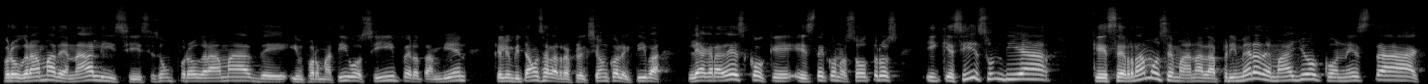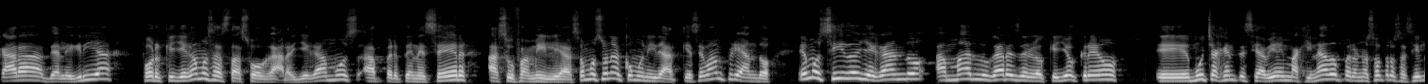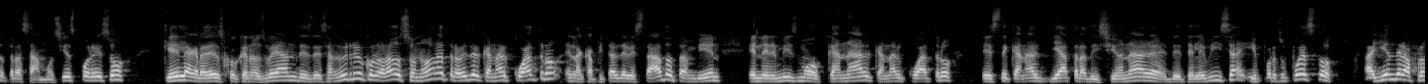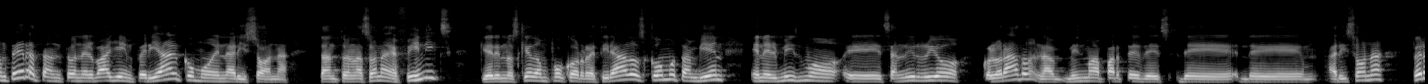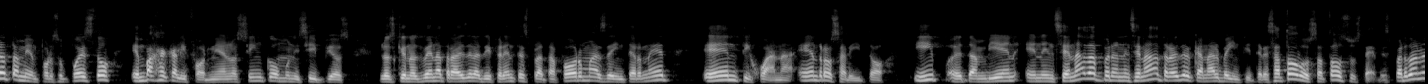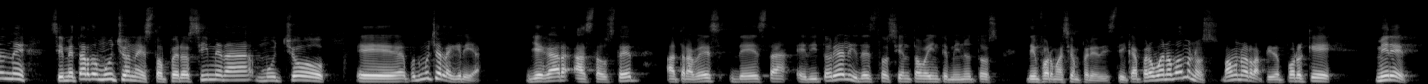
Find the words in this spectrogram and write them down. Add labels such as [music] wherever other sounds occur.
programa de análisis, es un programa de informativo, sí, pero también que lo invitamos a la reflexión colectiva. Le agradezco que esté con nosotros y que sí es un día que cerramos semana, la primera de mayo, con esta cara de alegría, porque llegamos hasta su hogar, llegamos a pertenecer a su familia. Somos una comunidad que se va ampliando. Hemos ido llegando a más lugares de lo que yo creo eh, mucha gente se había imaginado, pero nosotros así lo trazamos. Y es por eso que le agradezco que nos vean desde San Luis Río Colorado, Sonora, a través del canal 4 en la capital del estado, también en el mismo canal, canal 4 este canal ya tradicional de Televisa y por supuesto allí en de la frontera, tanto en el Valle Imperial como en Arizona, tanto en la zona de Phoenix, que nos queda un poco retirados, como también en el mismo eh, San Luis Río Colorado, en la misma parte de, de Arizona, pero también, por supuesto, en Baja California, en los cinco municipios, los que nos ven a través de las diferentes plataformas de Internet, en Tijuana, en Rosarito, y eh, también en Ensenada, pero en Ensenada a través del canal 23. A todos, a todos ustedes. Perdónenme si me tardo mucho en esto, pero sí me da mucho, eh, pues mucha alegría llegar hasta usted a través de esta editorial y de estos 120 minutos de información periodística. Pero bueno, vámonos, vámonos rápido, porque mire,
